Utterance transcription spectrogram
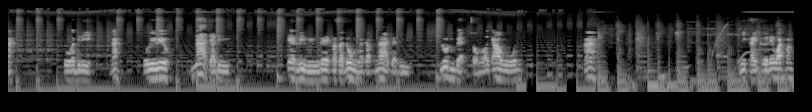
นะดูกันดีๆนะดูรีวิวน่าจะดีแค่รีวิวเลขก็สะดุ้งนะครับ น่าจะดีรุ่นแบต209 โวลต์นะมีใครเคยได้วัดบ้าง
